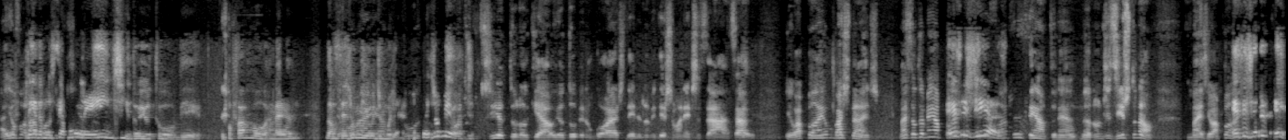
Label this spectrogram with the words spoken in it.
Aí eu vou Leda, você é uma lady do YouTube. Por favor, né? Não eu seja humilde, mulher. Não seja humilde. título que o YouTube não gosta, ele não me deixa monetizar, sabe? Eu apanho bastante. Mas eu também apanho. Esses dias. Eu tento, né? Eu não desisto, não. Mas eu apanho. Esses dias,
